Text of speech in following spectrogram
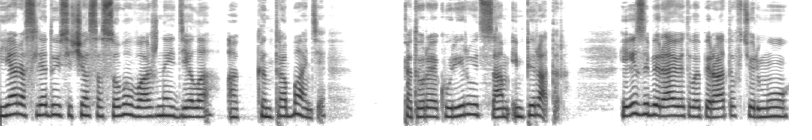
Я расследую сейчас особо важное дело о контрабанде, которое курирует сам император. И забираю этого пирата в тюрьму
